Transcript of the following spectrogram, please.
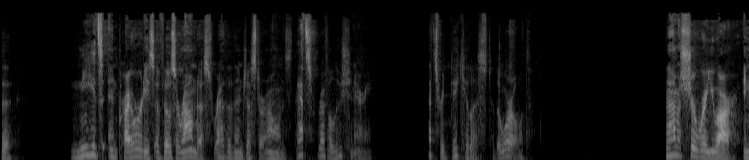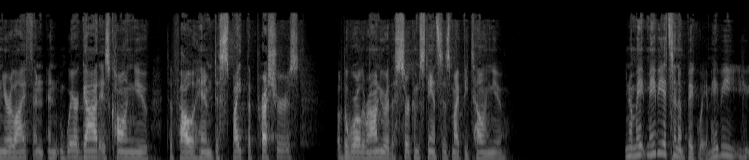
the needs and priorities of those around us rather than just our own. That's revolutionary. That's ridiculous to the world. And I'm not sure where you are in your life and, and where God is calling you to follow Him despite the pressures of the world around you or the circumstances might be telling you. You know, maybe it's in a big way. Maybe you,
